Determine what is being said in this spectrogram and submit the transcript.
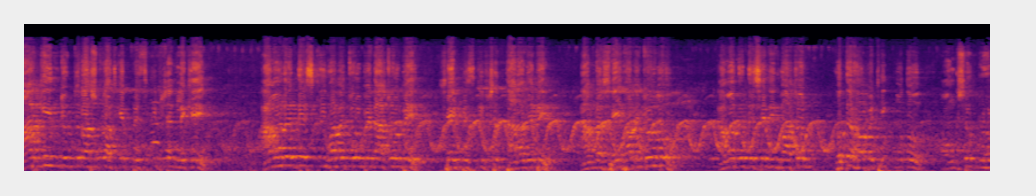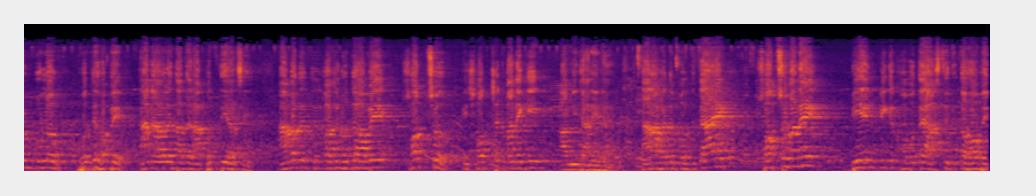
মার্কিন যুক্তরাষ্ট্র আজকে প্রেসক্রিপশন লিখে, আমাদের দেশ কীভাবে চলবে, না চলবে, সেই প্রেসক্রিপশন তারা দেবে। আমরা সেইভাবে চলবো। আমাদের দেশে নির্বাচন হতে হবে ঠিক মতো অংশগ্রহণমূলক হতে হবে, তা না হলে তাদের আপত্তি আছে। আমাদের নির্বাচন হতে হবে স্বচ্ছ। এই স্বচ্ছের মানে কি? আমি জানি না। তারা হয়তো বলতে চায়, স্বচ্ছ মানে বিএনপি কে ক্ষমতায় আসতে দিতে হবে।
